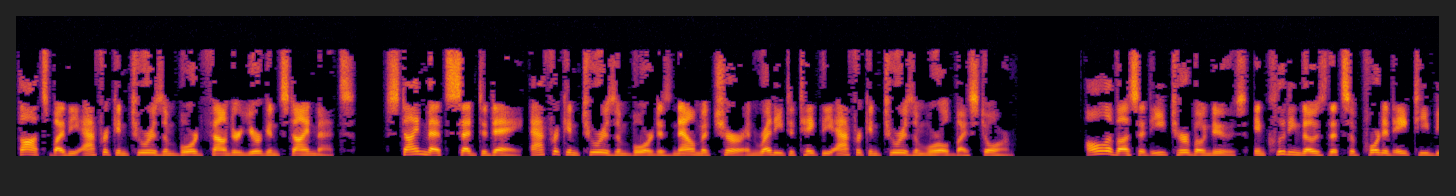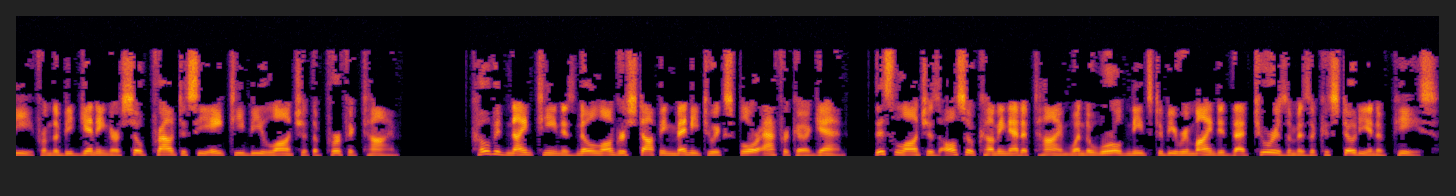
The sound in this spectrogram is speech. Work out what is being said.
Thoughts by the African Tourism Board founder Jurgen Steinmetz. Steinmetz said today, African Tourism Board is now mature and ready to take the African tourism world by storm. All of us at eTurboNews, including those that supported ATB from the beginning are so proud to see ATB launch at the perfect time. COVID-19 is no longer stopping many to explore Africa again. This launch is also coming at a time when the world needs to be reminded that tourism is a custodian of peace.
